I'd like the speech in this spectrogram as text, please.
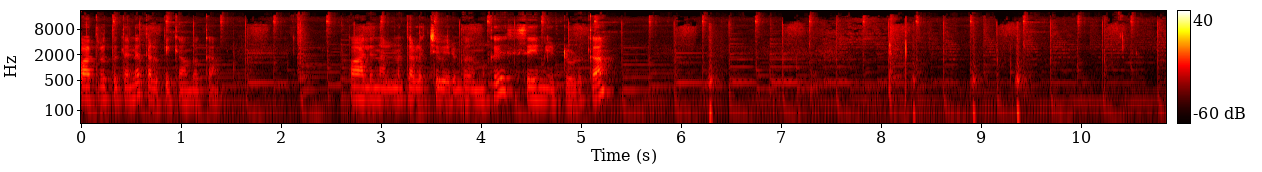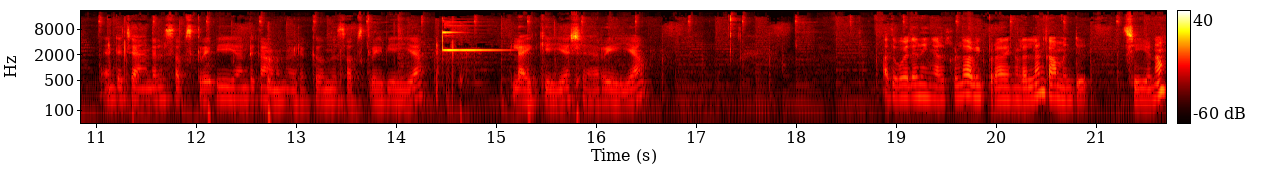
പാത്രത്തിൽ തന്നെ തിളപ്പിക്കാൻ വെക്കാം. പാൽ നല്ലോണം തിളച്ച് വരുമ്പോൾ നമുക്ക് സേമി ഇട്ട് കൊടുക്കാം. എന്റെ ചാനൽ സബ്സ്ക്രൈബ് ചെയ്യാണ്ട് കാണുന്നവരൊക്കെ ഒന്ന് സബ്സ്ക്രൈബ് ചെയ്യുക. ലൈക്ക് ചെയ്യുക ഷെയർ ചെയ്യുക. അതുപോലെ നിങ്ങൾക്കുള്ള അഭിപ്രായങ്ങളെല്ലാം കമന്റ് ചെയ്യണം.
